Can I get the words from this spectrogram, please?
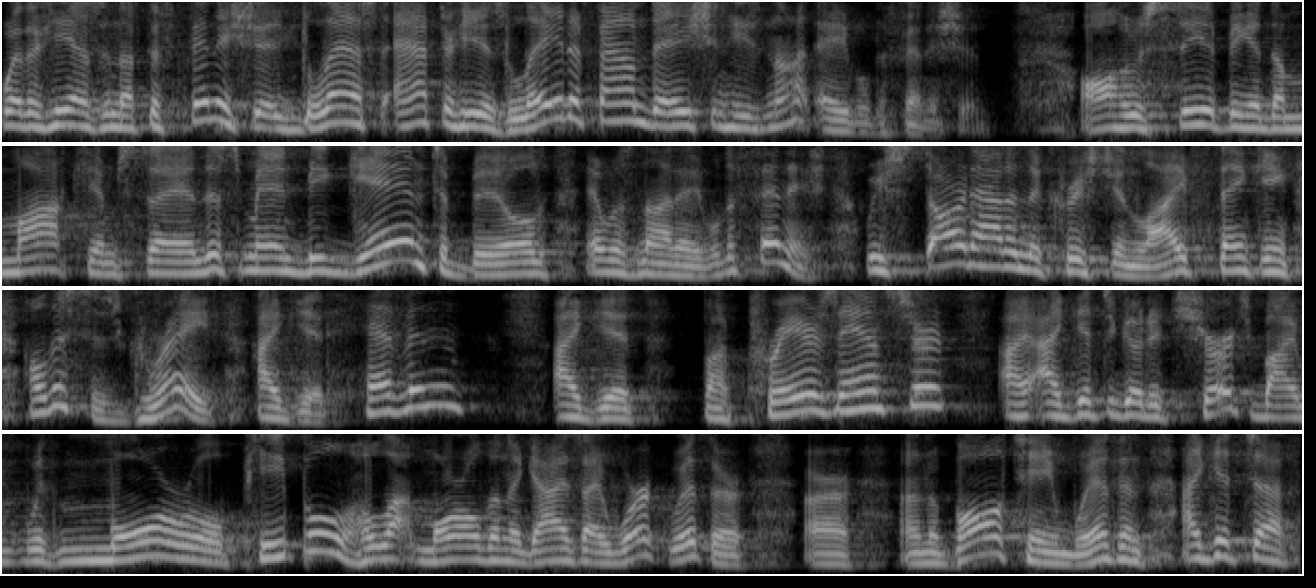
whether he has enough to finish it, lest after he has laid a foundation, he's not able to finish it. All who see it begin to mock him, saying, This man began to build and was not able to finish. We start out in the Christian life thinking, Oh, this is great. I get heaven. I get my prayers answered. I, I, get to go to church by with moral people, a whole lot moral than the guys I work with or, or on a ball team with. And I get to,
